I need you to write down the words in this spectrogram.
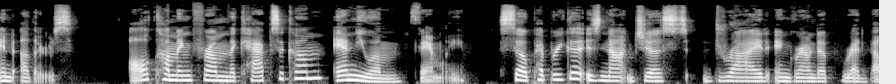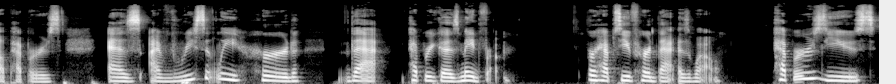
and others, all coming from the capsicum annuum family. So, paprika is not just dried and ground up red bell peppers, as I've recently heard that paprika is made from. Perhaps you've heard that as well. Peppers used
